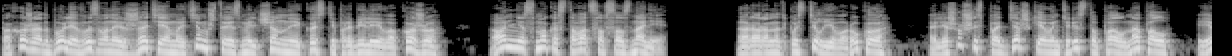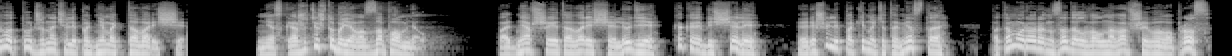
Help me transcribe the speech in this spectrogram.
Похоже, от боли, вызванной сжатием и тем, что измельченные кости пробили его кожу, он не смог оставаться в сознании. Роран отпустил его руку. Лишившись поддержки, авантюрист упал на пол, и его тут же начали поднимать товарищи. «Не скажете, чтобы я вас запомнил?» Поднявшие товарища люди, как и обещали, решили покинуть это место, потому Роран задал волновавший его вопрос,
